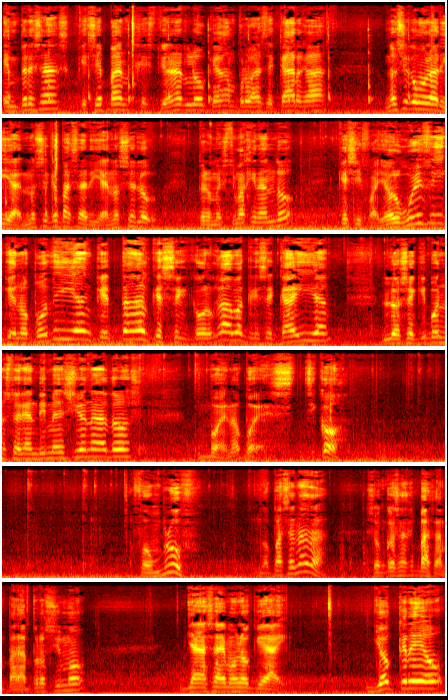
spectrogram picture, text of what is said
empresas que sepan gestionarlo, que hagan pruebas de carga, No sé cómo lo haría, no sé qué pasaría, no sé lo... Pero me estoy imaginando que si falló el wifi, que no podían, que tal, que se colgaba, que se caía, los equipos no estarían dimensionados. Bueno, pues, chico, fue un bluff, no pasa nada. Son cosas que pasan. Para el próximo ya sabemos lo que hay. Yo creo,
